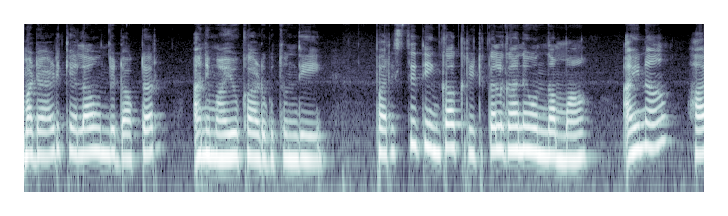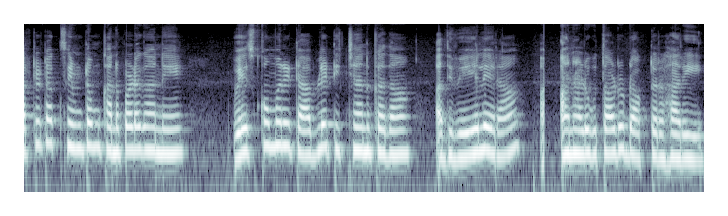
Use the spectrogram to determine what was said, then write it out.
మా డాడీకి ఎలా ఉంది డాక్టర్? అని మయూక అడుగుతుంది. పరిస్థితి ఇంకా క్రిటికల్గానే ఉందమ్మా. అయినా హార్ట్ అటాక్ సిమ్టమ్ కనపడగానే వేసుకోమని ట్యాబ్లెట్ ఇచ్చాను కదా అది వేయలేరా? అని అడుగుతాడు డాక్టర్ హరి.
